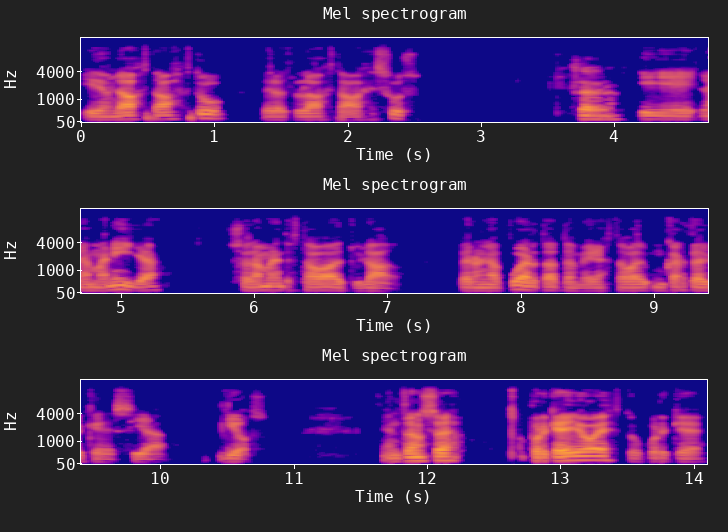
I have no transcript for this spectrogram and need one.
y de un lado estabas tú, del otro lado estaba Jesús. Claro. Y la manilla solamente estaba de tu lado, pero en la puerta también estaba un cartel que decía Dios. Entonces, ¿por qué digo esto? Porque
